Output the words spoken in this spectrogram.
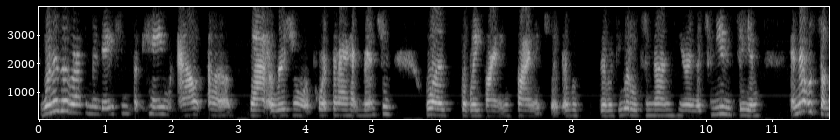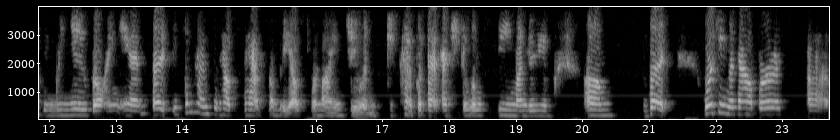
one of the recommendations that came out of that original report that I had mentioned was the wayfinding signage. That there was there was little to none here in the community, and and that was something we knew going in. But it, sometimes it helps to have somebody else remind you and just kind of put that extra little steam under you. Um, but working with Al Burruss uh,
